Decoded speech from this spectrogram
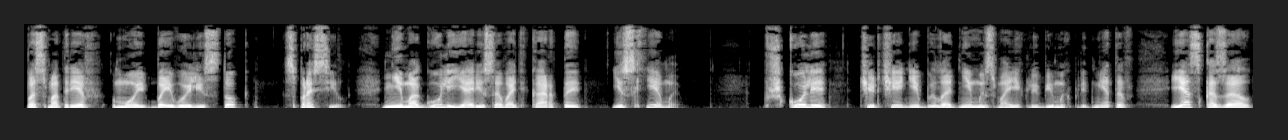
посмотрев мой боевой листок, спросил, не могу ли я рисовать карты и схемы. В школе черчение было одним из моих любимых предметов, и я сказал,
